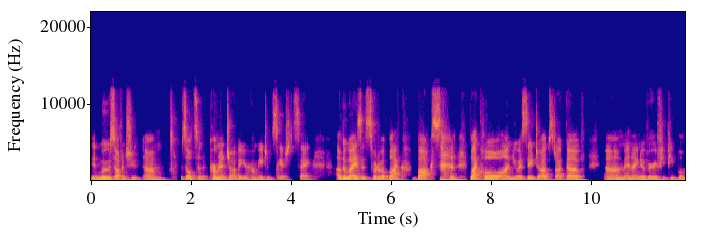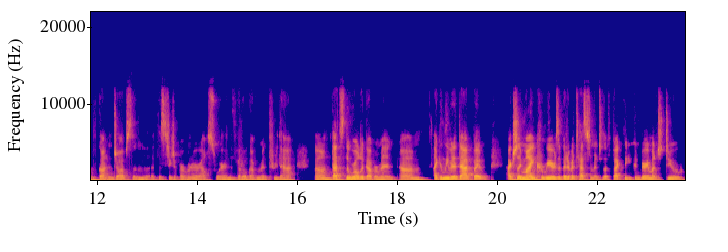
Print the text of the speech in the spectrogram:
It most often shoot, um, results in a permanent job at your home agency i should say Otherwise, it's sort of a black box, black hole on usajobs.gov. Um, and I know very few people have gotten jobs in, at the State Department or elsewhere in the federal government through that. Um, that's the world of government. Um, I can leave it at that, but actually, my career is a bit of a testament to the fact that you can very much do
